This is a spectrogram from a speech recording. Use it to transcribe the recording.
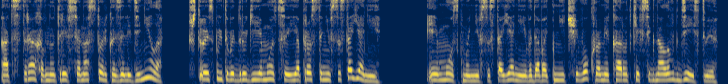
От страха внутри все настолько заледенело, что испытывать другие эмоции я просто не в состоянии. И мозг мой не в состоянии выдавать ничего, кроме коротких сигналов к действию.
